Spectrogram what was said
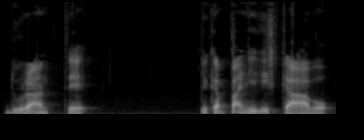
durante le campagne di scavo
